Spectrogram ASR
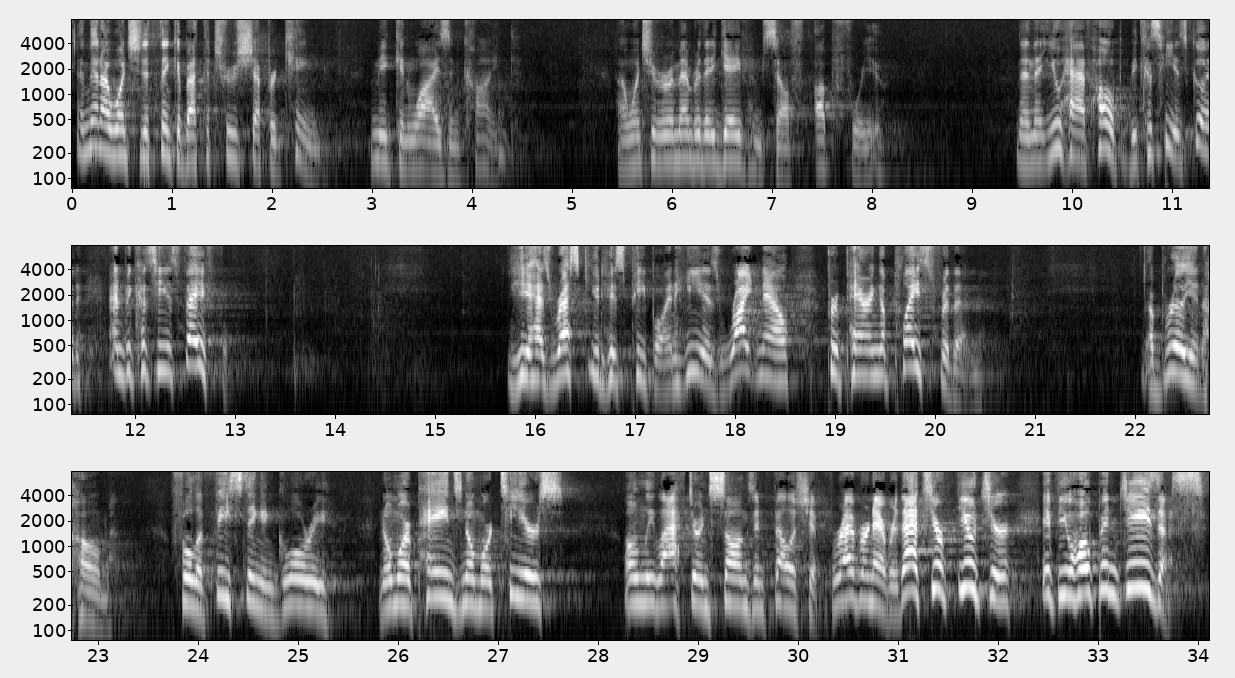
And then I want you to think about the true shepherd king, meek and wise and kind. I want you to remember that he gave himself up for you And that you have hope because He is good and because He is faithful. He has rescued His people, and He is right now preparing a place for them a brilliant home full of feasting and glory. No more pains, no more tears, only laughter and songs and fellowship forever and ever. That's your future if you hope in Jesus.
